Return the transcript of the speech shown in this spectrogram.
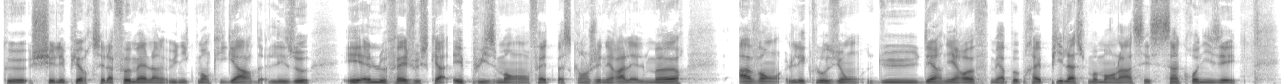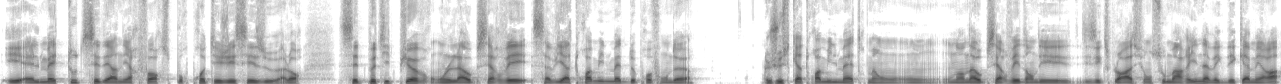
que chez les pieuvres, c'est la femelle hein, uniquement qui garde les œufs et elle le fait jusqu'à épuisement en fait, parce qu'en général, elle meurt avant l'éclosion du dernier œuf, mais à peu près pile à ce moment-là, c'est synchronisé et elle met toutes ses dernières forces pour protéger ses œufs. Alors, cette petite pieuvre, on l'a observé, sa vie à 3000 mètres de profondeur jusqu'à 3000 mètres, mais on, en a observé dans des, explorations sous-marines avec des caméras.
